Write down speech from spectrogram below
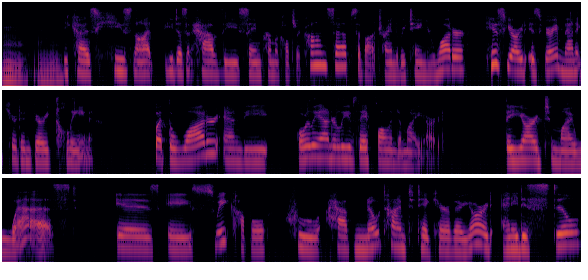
Mm-hmm. because he's not, he doesn't have the same permaculture concepts about trying to retain your water. His yard is very manicured and very clean, but the water and the oleander leaves, they fall into my yard. The yard to my west is a sweet couple who have no time to take care of their yard, and it is still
